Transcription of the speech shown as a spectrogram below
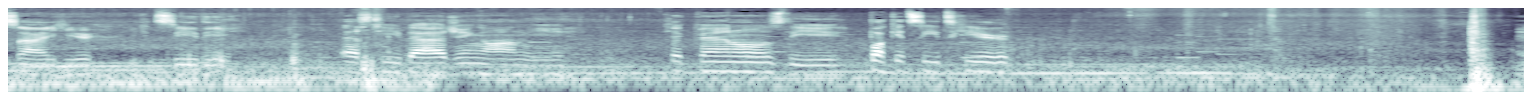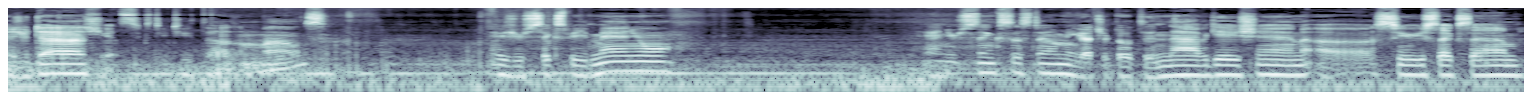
Inside here, you can see the ST badging on the kick panels, the bucket seats here. There's your dash, you got 62,000 miles. There's your six-speed manual and your sync system. You got your built-in navigation, uh, Sirius XM,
